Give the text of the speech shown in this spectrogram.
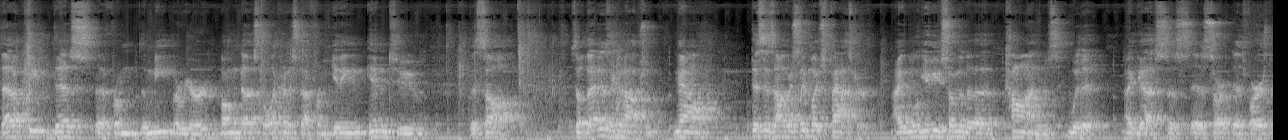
that'll keep this uh, from the meat or your bone dust, all that kind of stuff from getting into the saw. So that is a good option. Now, this is obviously much faster. I will give you some of the cons with it I guess, as, as, as far as the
